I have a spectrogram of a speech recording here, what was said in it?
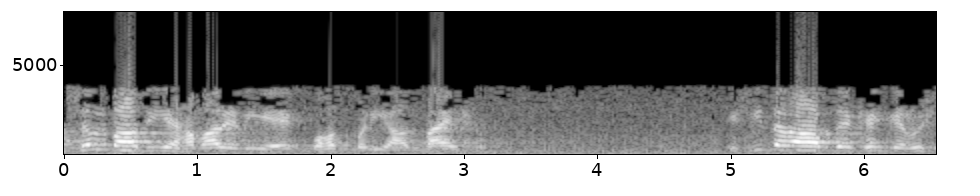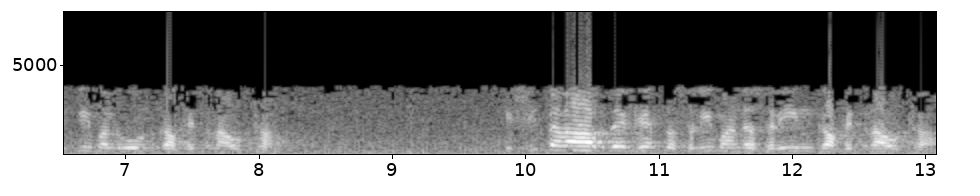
اصل بات یہ ہمارے لیے ایک بہت بڑی آزمائش ہوتی اسی طرح آپ دیکھیں کہ رشتی ملعون کا فتنہ اٹھا۔ اسی طرح آپ دیکھیں تسلیمہ نسرین کا فتنہ اٹھا۔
